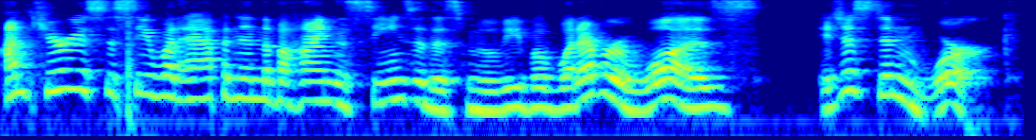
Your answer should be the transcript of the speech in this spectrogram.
I'm curious to see what happened in the behind the scenes of this movie, but whatever it was, it just didn't work.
